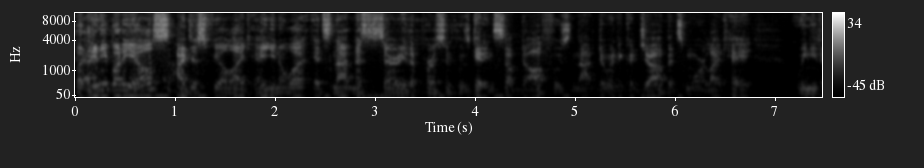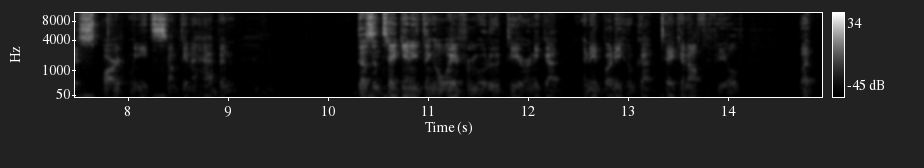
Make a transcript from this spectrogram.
But anybody else, I just feel like, hey, you know what? It's not necessarily the person who's getting subbed off who's not doing a good job. It's more like, hey, we need a spark, we need something to happen. Doesn't take anything away from Urruti or any got anybody who got taken off the field, but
